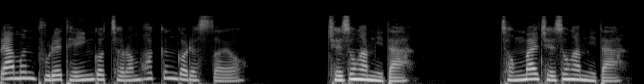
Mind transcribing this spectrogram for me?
뺨은 불에 데인 것처럼 화끈거렸어요. 죄송합니다. 정말 죄송합니다.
